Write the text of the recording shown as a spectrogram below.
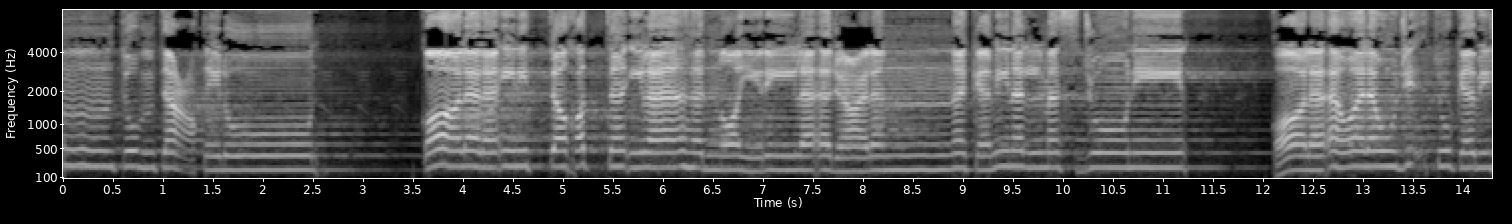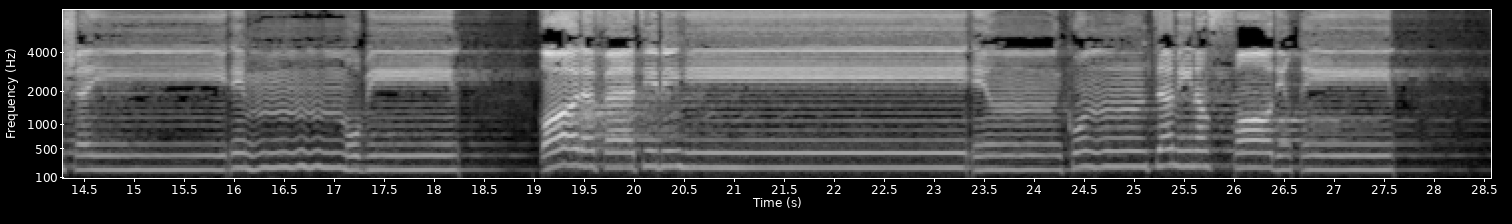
تعقلون قال لئن اتخذت إلها غيري لأجعلنك من المسجونين قال أولو جئتك بشيء مبين قال فات به إن كنت من الصادقين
